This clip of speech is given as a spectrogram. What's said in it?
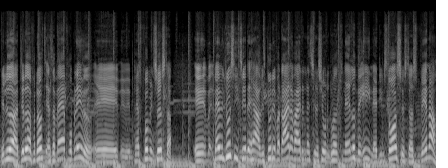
Det lyder, det lyder fornuftigt. Altså, hvad er problemet? Øh, øh, pas på min søster. Øh, hvad vil du sige til det her, hvis nu det var dig, der var i den her situation, og du havde knaldet med en af din storesøsters venner?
